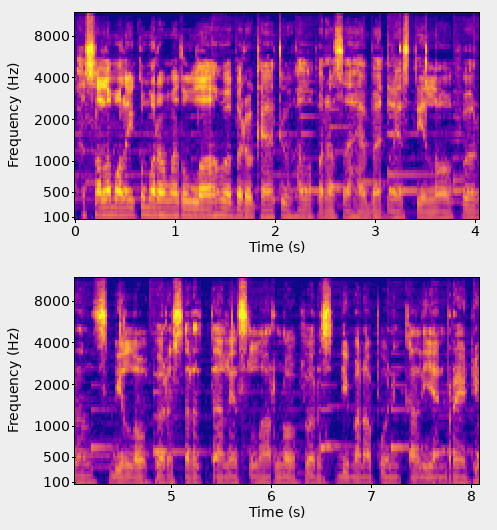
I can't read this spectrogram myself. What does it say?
Assalamualaikum warahmatullahi wabarakatuh. Halo para sahabat Lesti Lovers, Belovers, serta Leslar Lovers di mana pun kalian berada.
